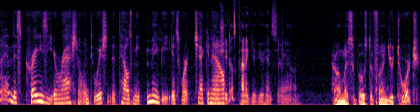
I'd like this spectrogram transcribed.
I have this crazy irrational intuition that tells me maybe it's worth checking out. she does kind of give you hints early on. How am I supposed to find your torch?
